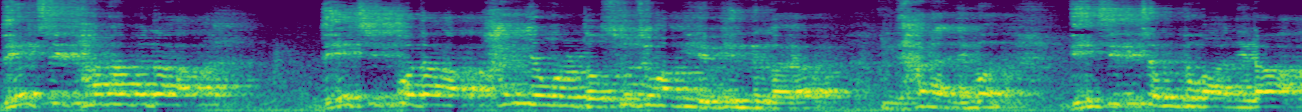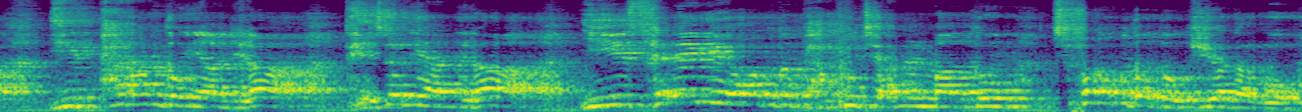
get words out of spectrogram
내집 하나보다 내 집보다 한 영혼을 더 소중하게 여기는가요? 근데 하나님은 내 집 정도가 아니라 이 파란동이 아니라 대전이 아니라 이 세계하고도 바꾸지 않을 만큼 천하보다 더 귀하다고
